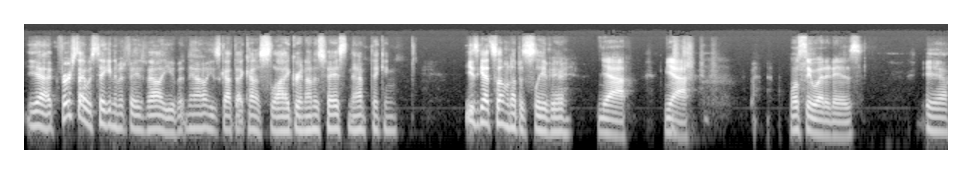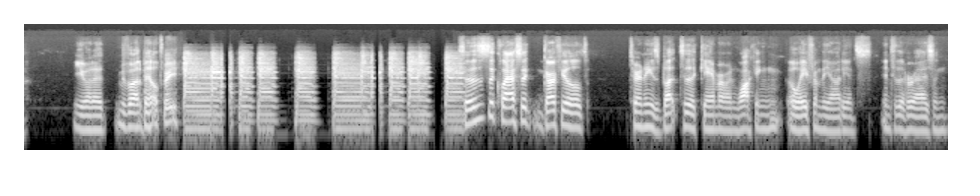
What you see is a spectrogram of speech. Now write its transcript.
Yeah, at first I was taking him at face value, but now he's got that kind of sly grin on his face. Now I'm thinking he's got something up his sleeve here. Yeah. Yeah. we'll see what it is. Yeah. You want to move on to panel three? So this is a classic Garfield turning his butt to the camera and walking away from the audience into the horizon.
